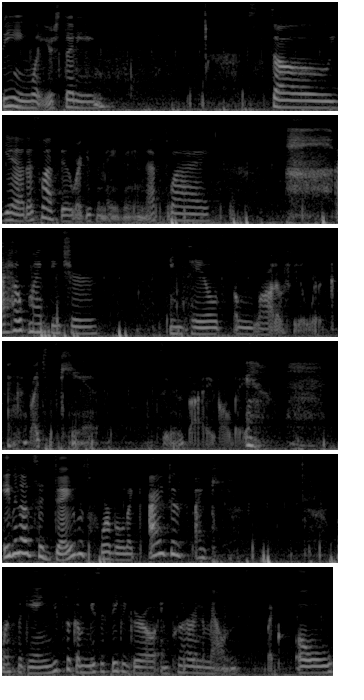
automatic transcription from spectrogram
seeing what you're studying. So, yeah, that's why field work is amazing. And that's why I hope my future entails a lot of field work because I just can't sit inside all day. Even though today was horrible, like I just I can't. once again, you took a Mississippi girl and put her in the mountains. Like, oh,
